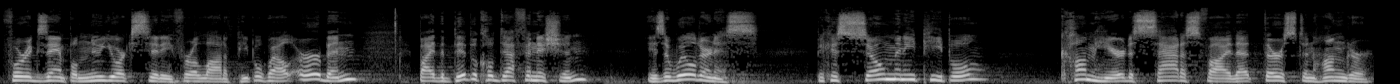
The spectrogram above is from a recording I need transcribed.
For example, New York City, for a lot of people, while urban, by the biblical definition, is a wilderness because so many people come here to satisfy that thirst and hunger.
